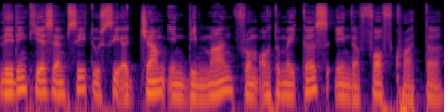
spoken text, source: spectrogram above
leading TSMC to see a jump in demand from automakers in the fourth quarter.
